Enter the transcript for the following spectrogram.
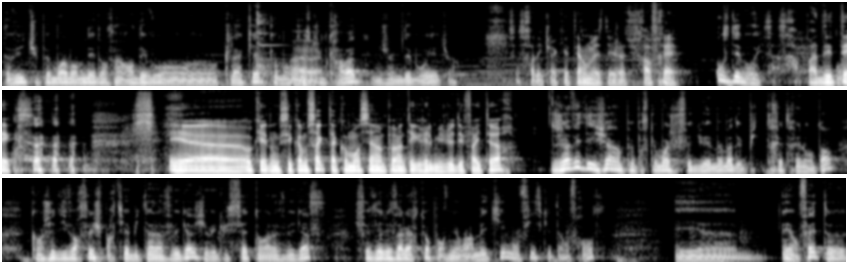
T'as vu, tu peux moi m'emmener dans un rendez-vous en, claquette comme en Ouais, costume ouais. cravate, je vais me débrouiller, tu vois. Ça sera des claquettes Hermès déjà, tu seras frais. On se débrouille. Ça sera pas des textes. Et euh, ok, donc c'est comme ça que tu as commencé à un peu intégrer le milieu des fighters. J'avais déjà un peu, parce que moi je fais du MMA depuis très très longtemps. Quand j'ai divorcé, je suis parti habiter à Las Vegas. J'ai vécu 7 ans à Las Vegas. Je faisais les allers-retours pour venir voir Meki, mon fils qui était en France. Et, euh, et en fait, euh,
